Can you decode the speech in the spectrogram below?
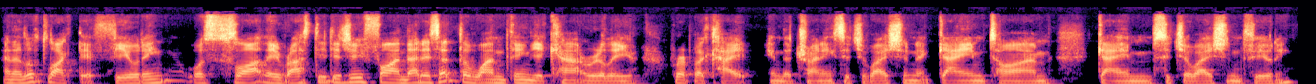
and it looked like their fielding was slightly rusty. Did you find that? Is that the one thing you can't really replicate in the training situation at game time, game situation fielding?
